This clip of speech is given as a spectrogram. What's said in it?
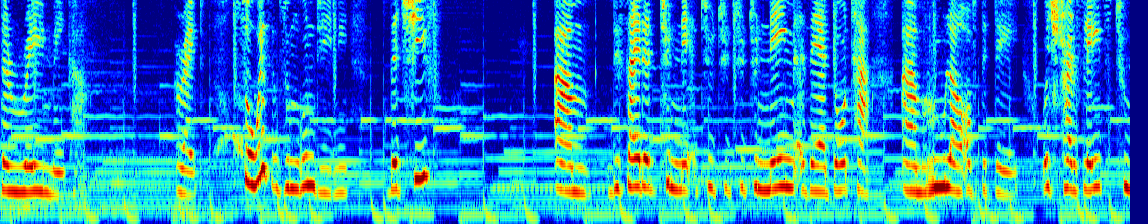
the rainmaker. Right so with zungundini the chief um decided to to, to to to name their daughter um ruler of the day which translates to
